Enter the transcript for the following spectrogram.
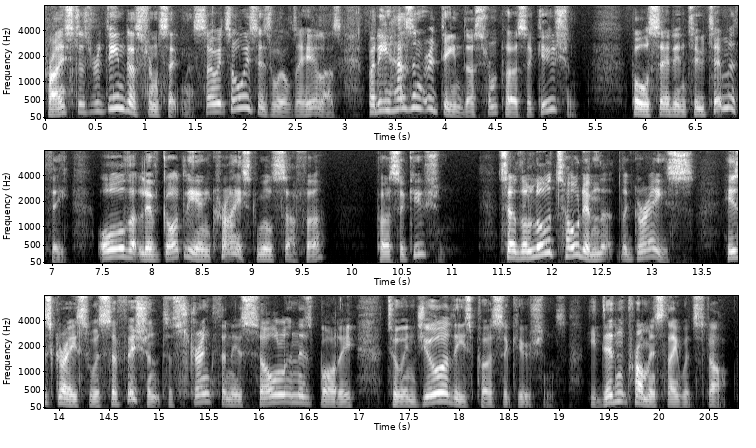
Christ has redeemed us from sickness, so it's always his will to heal us. But he hasn't redeemed us from persecution. Paul said in 2 Timothy, All that live godly in Christ will suffer persecution. So the Lord told him that the grace, his grace, was sufficient to strengthen his soul and his body to endure these persecutions. He didn't promise they would stop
